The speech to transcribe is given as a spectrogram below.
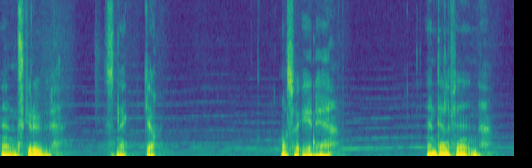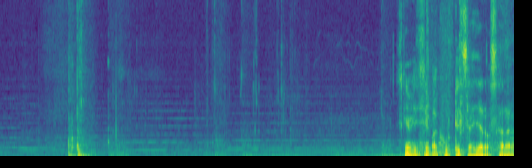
En skruvsnäcka. Och så är det en delfin. Ska vi se vad kortet säger oss här.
